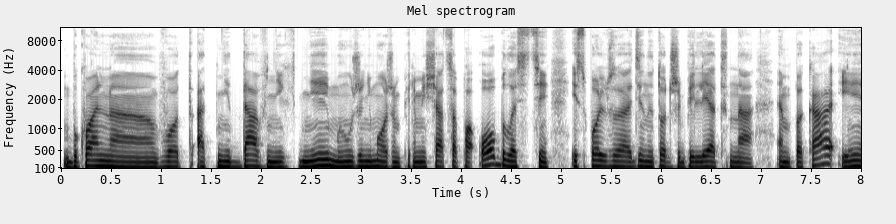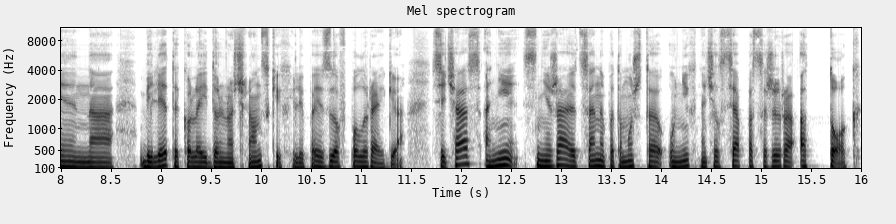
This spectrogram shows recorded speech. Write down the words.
Буквально вот от недавних дней мы уже не можем перемещаться по области, используя один и тот же билет на МПК и на билеты колей дальночленских или поездов полрегио. Сейчас они снижают цены, потому что у них начался пассажироотток.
